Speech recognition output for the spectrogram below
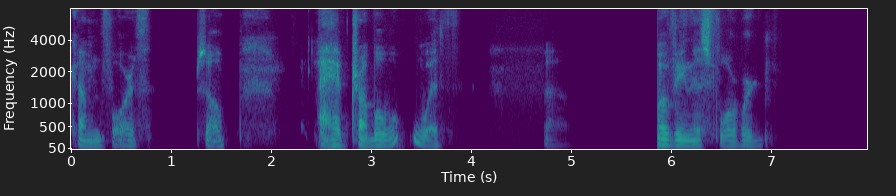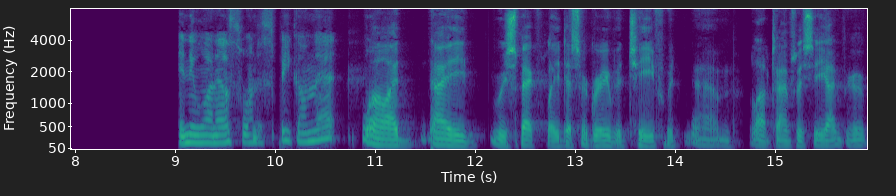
coming forth. So I have trouble with uh, moving this forward. Anyone else want to speak on that? Well, I, I respectfully disagree with Chief. With, um, A lot of times we see I'm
